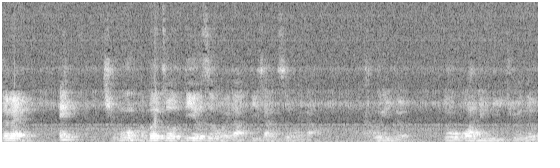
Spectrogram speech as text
对不对？哎，请问可不可以做第二次回答、第三次回答？可以的。如果万一你觉得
